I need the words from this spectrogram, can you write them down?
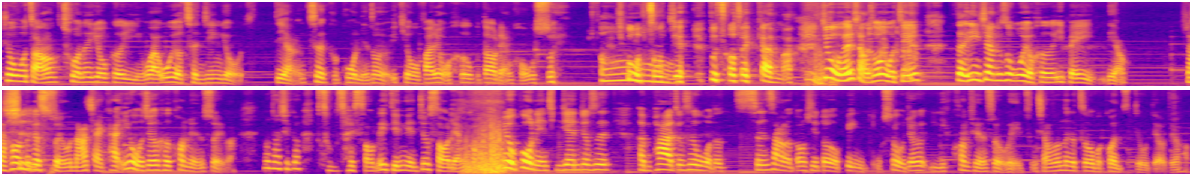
就我早上除了那优格饮以外，我有曾经有两这个过年中有一天，我发现我喝不到两口水，oh. 就我中间不知道在干嘛。就我在想说，我今天的印象就是我有喝一杯饮料。然后那个水我拿起来看，因为我就喝矿泉水嘛，那拿起来怎么才少了一点点，就少了两口。因为我过年期间就是很怕，就是我的身上的东西都有病毒，所以我就以矿泉水为主，想说那个之后把罐子丢掉就好。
